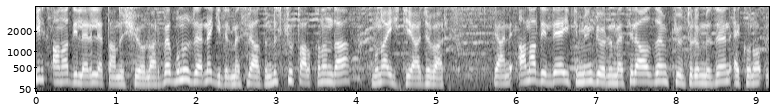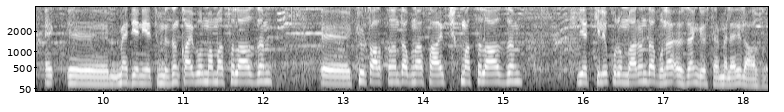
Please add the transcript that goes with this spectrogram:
ilk ana dilleriyle tanışıyorlar ve bunun üzerine gidilmesi lazım. Biz Kürt halkının da buna ihtiyacı var. Yani ana dilde eğitimin görülmesi lazım. Kültürümüzün, ekono- e- e, medeniyetimizin kaybolmaması lazım. E, Kürt halkının da buna sahip çıkması lazım. Yetkili kurumların da buna özen göstermeleri lazım.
